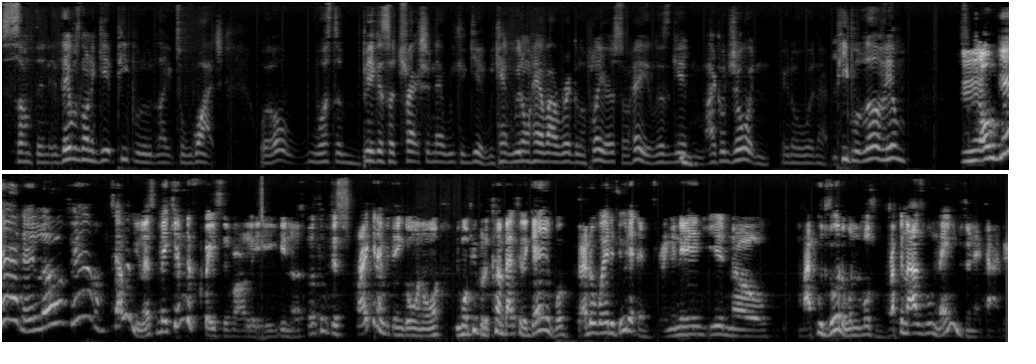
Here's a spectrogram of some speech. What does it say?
something if they was going to get people to, like to watch well what's the biggest attraction that we could get we can't we don't have our regular players so hey let's get Michael Jordan you know whatnot people love him Mm, oh yeah, they love him. I'm telling you, let's make him the face of our league. You know, especially with the strike and everything going on. You want people to come back to the game. What better way to do that than bringing in, you know, Michael Jordan, one of the most recognizable names in that time period.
